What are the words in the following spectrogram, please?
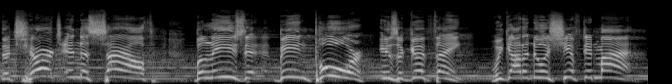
The church in the South believes that being poor is a good thing. We got to do a shift in mind.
